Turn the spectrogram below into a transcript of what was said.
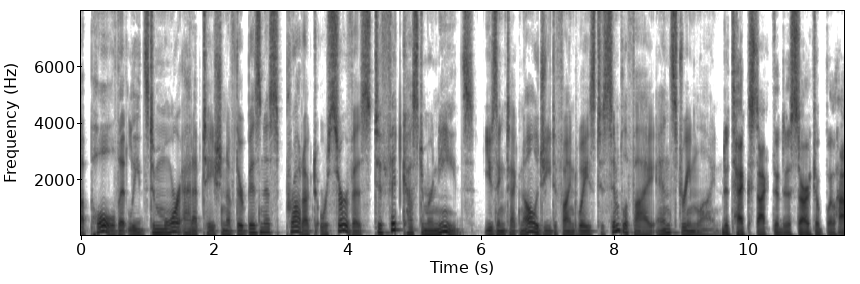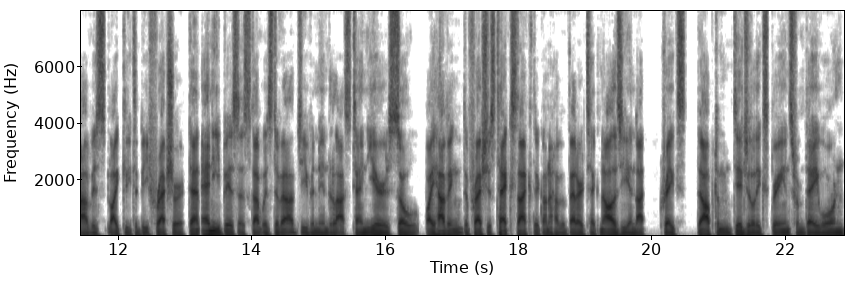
a pull that leads to more adaptation of their business, product, or service to fit customer needs, using technology to find ways to simplify and streamline. The tech stack that a startup will have is likely to be fresher than any business that was developed even in the last 10 years. So by having the freshest tech stack, they're going to have a better technology and that creates the optimum digital experience from day one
